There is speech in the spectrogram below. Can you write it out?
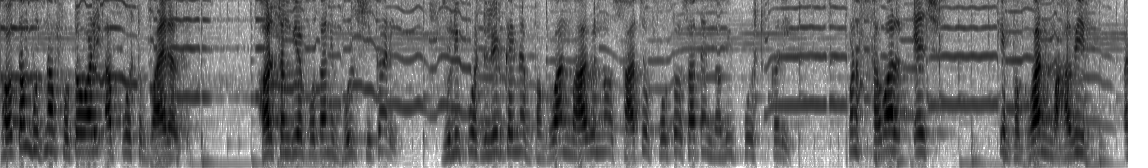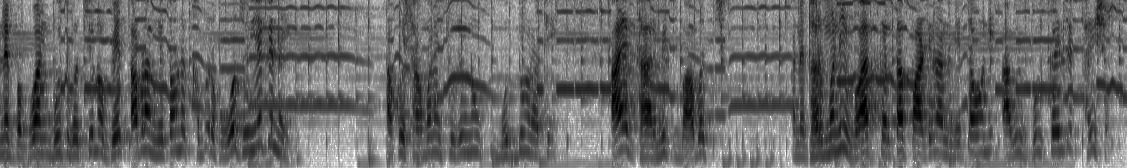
ગૌતમ બુદ્ધના ફોટોવાળી આ પોસ્ટ વાયરલ થઈ. હરસંઘીએ પોતાની ભૂલ સ્વીકારી. જૂની પોસ્ટ ડિલીટ કરીને ભગવાન મહાવીરનો સાચો ફોટો સાથે નવી પોસ્ટ કરી. પણ સવાલ એ છે કે ભગવાન મહાવીર અને ભગવાન બુદ્ધ વચ્ચેનો ભેદ આપણા નેતાઓને ખબર હોવો જોઈએ કે નહીં? આ કોઈ સામાન્ય ચૂંટણીનો મુદ્દો નથી. આ એક ધાર્મિક બાબત છે. અને ધર્મની વાત કરતા પાર્ટીના નેતાઓની આવી ભૂલ કઈ રીતે થઈ શકે?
